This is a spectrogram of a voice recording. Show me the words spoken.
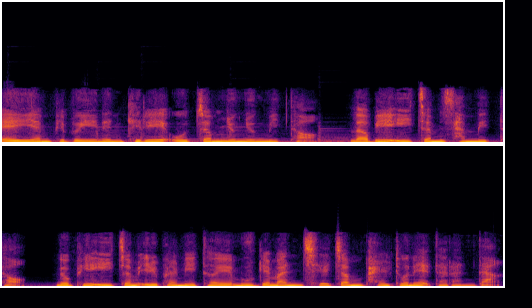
AMPV는 길이 5.66m, 너비 2.3m, 높이 2.18m의 무게만 7.8톤에 달한다.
